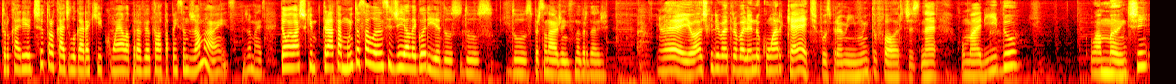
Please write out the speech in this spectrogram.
trocaria, deixa eu trocar de lugar aqui com ela para ver o que ela tá pensando. Jamais, jamais. Então eu acho que trata muito essa lance de alegoria dos, dos, dos personagens, na verdade. É, eu acho que ele vai trabalhando com arquétipos para mim muito fortes, né? O marido, o amante,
